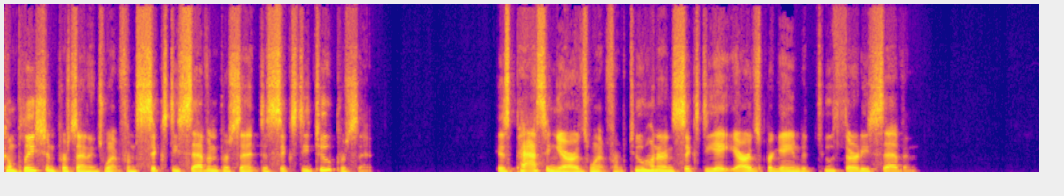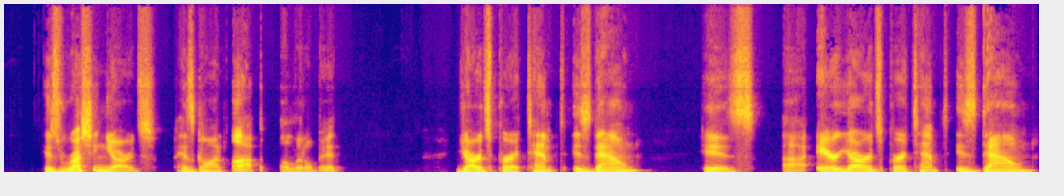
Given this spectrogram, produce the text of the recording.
Completion percentage went from 67% to 62%. His passing yards went from 268 yards per game to 237. His rushing yards has gone up a little bit. Yards per attempt is down. His uh, air yards per attempt is down.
